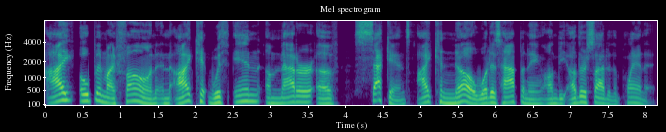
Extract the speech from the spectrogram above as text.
I open my phone and I can, within a matter of seconds, I can know what is happening on the other side of the planet.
